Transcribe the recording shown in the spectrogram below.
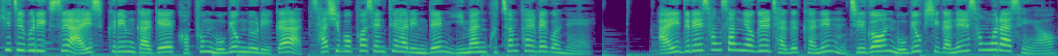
키즈브릭스 아이스크림 가게 거품 목욕놀이가 45% 할인된 29,800원에 아이들의 상상력을 자극하는 즐거운 목욕 시간을 선물하세요.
